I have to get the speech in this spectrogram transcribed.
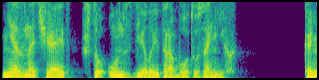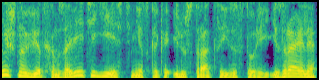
не означает, что Он сделает работу за них. Конечно, в Ветхом Завете есть несколько иллюстраций из истории Израиля,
